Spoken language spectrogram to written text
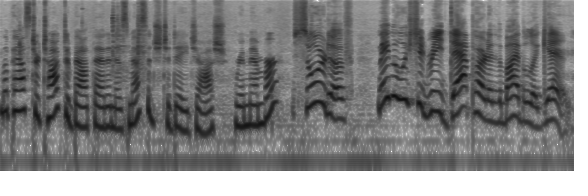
The pastor talked about that in his message today, Josh. Remember? Sort of. Maybe we should read that part of the Bible again.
